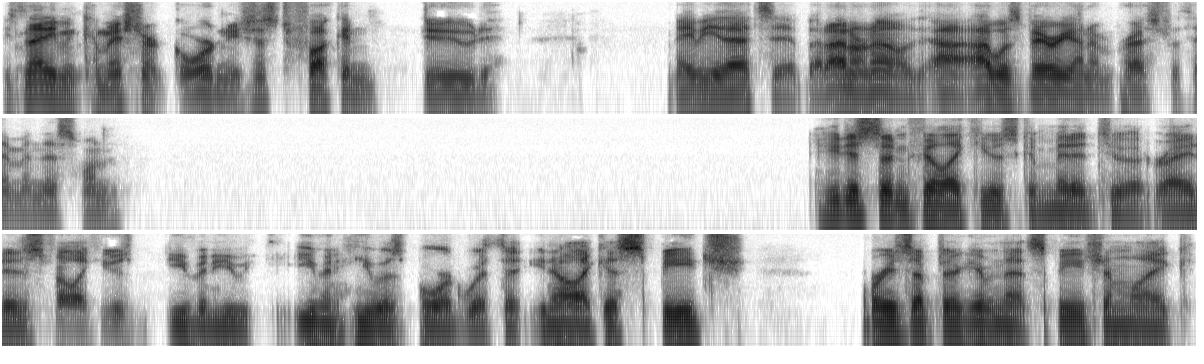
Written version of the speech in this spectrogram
he's not even Commissioner Gordon. He's just a fucking dude. Maybe that's it, but I don't know. I, I was very unimpressed with him in this one. He just didn't feel like he was committed to it, right? It just felt like he was even he even he was bored with it. You know, like his speech where he's up there giving that speech. I'm like,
